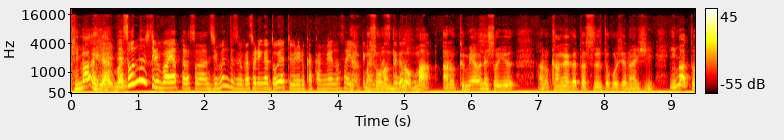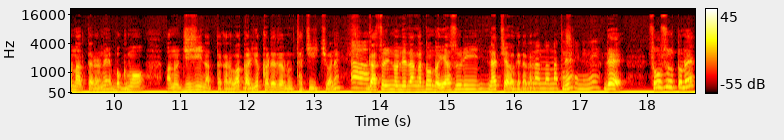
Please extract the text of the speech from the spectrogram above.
暇いや,、まあ、そんなんしてる場合やったらその自分たちのガソリンがどうやって売れるか考えなさいよって感じですけど、まあ、そうなんだけどまああの組合はねそういうあの考え方するところじゃないし今となったらね僕もあのじじいになったから分かるよ、うん、彼らの立ち位置はね。ガソリンの値段がどんどん安売りになっちゃうわけだから。まあまあまあ確かにね、ね、でそうするとね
